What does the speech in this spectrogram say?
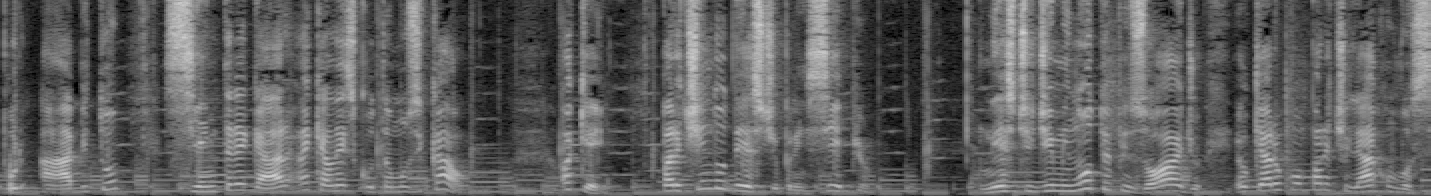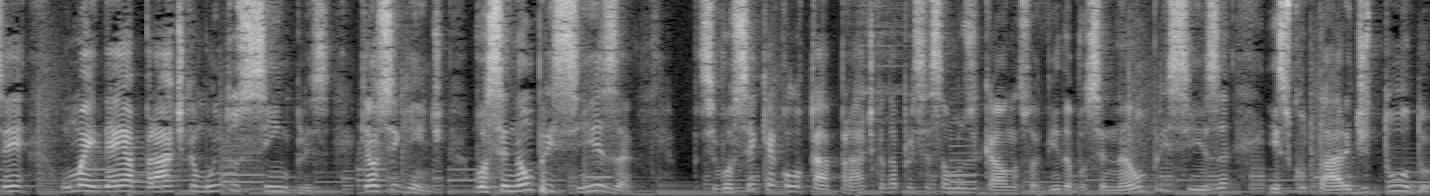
por hábito se entregar àquela escuta musical. Ok, partindo deste princípio, Neste diminuto episódio, eu quero compartilhar com você uma ideia prática muito simples, que é o seguinte: você não precisa se você quer colocar a prática da apreciação musical na sua vida, você não precisa escutar de tudo.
